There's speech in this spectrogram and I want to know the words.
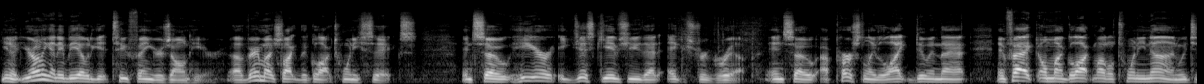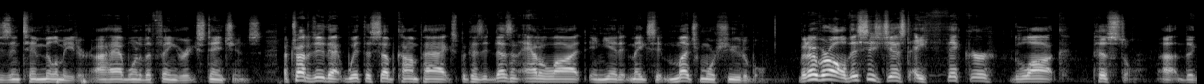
you know, you're only going to be able to get two fingers on here, uh, very much like the Glock 26. And so here it just gives you that extra grip. And so I personally like doing that. In fact, on my Glock Model 29, which is in 10 millimeter, I have one of the finger extensions. I try to do that with the subcompacts because it doesn't add a lot and yet it makes it much more shootable. But overall, this is just a thicker Glock pistol. Uh, the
